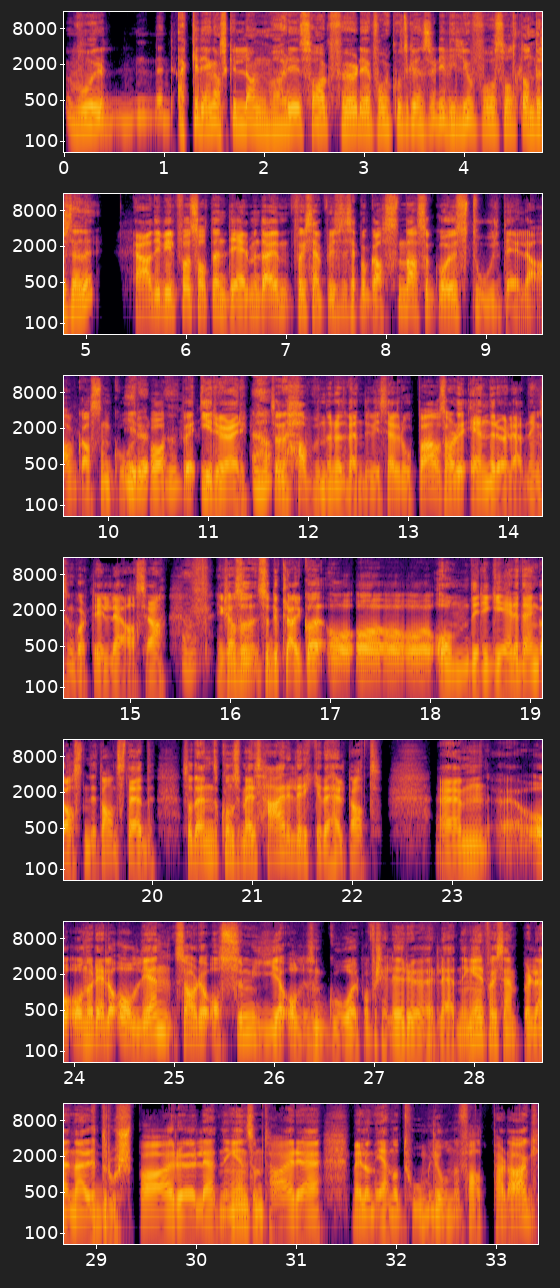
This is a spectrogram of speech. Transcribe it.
Hvor, er ikke det en ganske langvarig sak før det får konsekvenser? De vil jo få solgt andre steder? Ja, de vil få solgt en del, men det er jo for eksempel, hvis du ser på gassen, da, så går jo store deler av gassen I rør. På, i rør. Ja. Så den havner nødvendigvis i Europa, og så har du én rørledning som går til Asia. Ja. Så, så, du klarer ikke å, å, å, å, omdirigere den gassen til et annet sted. Så den konsumeres her eller ikke i det hele tatt. Um, og, og, når det gjelder oljen, så har du jo også mye olje som går på forskjellige rørledninger. F.eks. den der Druzjba-rørledningen som tar eh, mellom 1 og 2 millioner fat per dag.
